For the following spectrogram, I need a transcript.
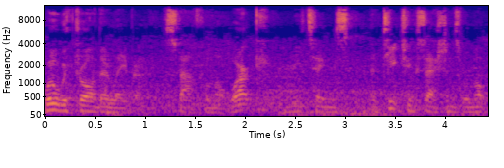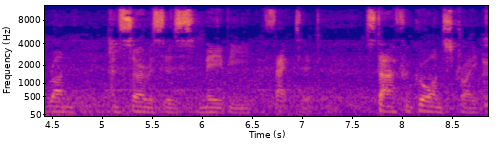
will withdraw their labour. Staff will not work, meetings and teaching sessions will not run and services may be affected. Staff who go on strike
